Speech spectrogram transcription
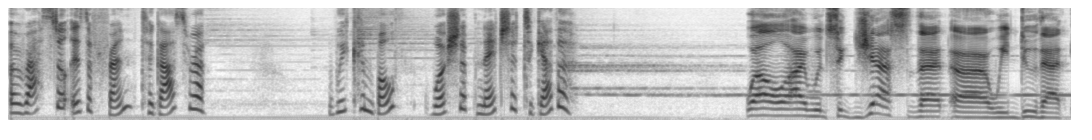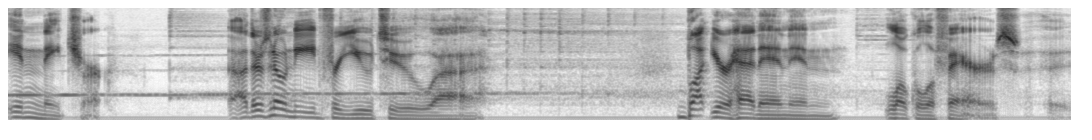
Erastil is a friend to Gozreh. We can both worship nature together. Well, I would suggest that uh, we do that in nature. Uh, there's no need for you to uh, butt your head in in local affairs. Uh,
